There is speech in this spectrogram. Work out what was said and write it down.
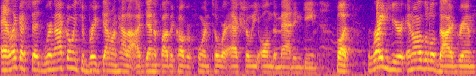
And like I said, we're not going to break down on how to identify the cover four until we're actually on the Madden game. But right here in our little diagram,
